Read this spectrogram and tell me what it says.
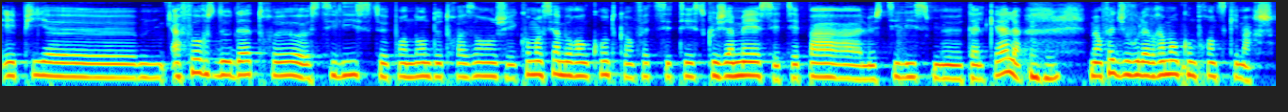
et puis à force de d'être styliste pendant deux trois ans, j'ai commencé à me rendre compte qu'en fait c'était ce que j'aimais, c'était pas le stylisme tel quel, mhm. mais en fait, je voulais vraiment comprendre ce qui marche.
